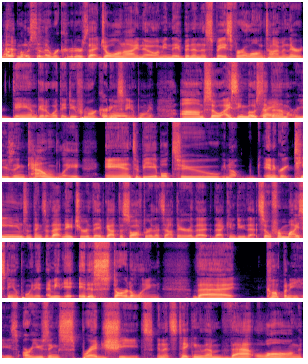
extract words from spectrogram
mo- most of the recruiters that Joel and I know, I mean, they've been in this space for a long time, and they're damn good at what they do from a recruiting mm-hmm. standpoint. Um, so, I see most right. of them are using Calendly, and to be able to you know integrate teams and things of that nature they've got the software that's out there that that can do that. So from my standpoint it, i mean it, it is startling that companies are using spreadsheets and it's taking them that long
